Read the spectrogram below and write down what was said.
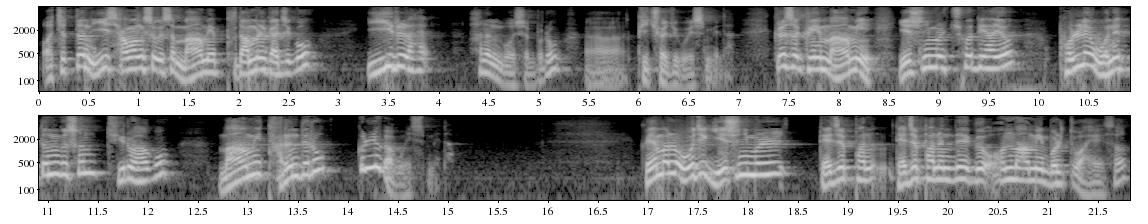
어쨌든 이 상황 속에서 마음의 부담을 가지고 일을 하는 모습으로 어, 비춰지고 있습니다. 그래서 그의 마음이 예수님을 초대하여 본래 원했던 것은 뒤로 하고 마음이 다른 데로 끌려가고 있습니다. 그야말로 오직 예수님을 대접하는, 대접하는데 그 온 마음이 몰두하여서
